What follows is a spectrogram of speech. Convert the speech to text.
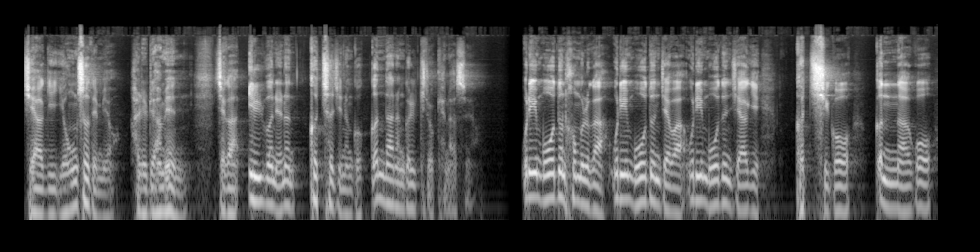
죄악이 용서되며 할렐루야 하면 제가 1번에는 거쳐지는 것, 끝나는 걸 기록해 놨어요. 우리 모든 허물과 우리 모든 죄와 우리 모든 죄악이 거치고 끝나고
